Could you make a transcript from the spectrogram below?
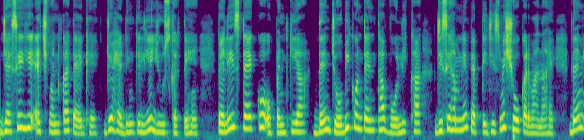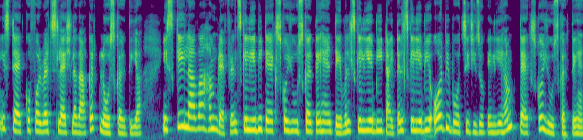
जैसे ये एच वन का टैग है, जो हेडिंग के लिए यूज़ करते हैं। पहले इस टैग को ओपन किया देन जो भी कंटेंट था वो लिखा, जिसे हमने वेब पेजेस में शो करवाना है। देन इस टैग को फॉरवर्ड स्लैश लगाकर क्लोज कर दिया। इसके अलावा हम रेफरेंस के लिए भी टैग्स को यूज़ करते हैं टेबल्स के लिए भी टाइटल्स के लिए भी, और भी बहुत सी चीज़ों के लिए हम टैग्स को यूज़ करते हैं।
